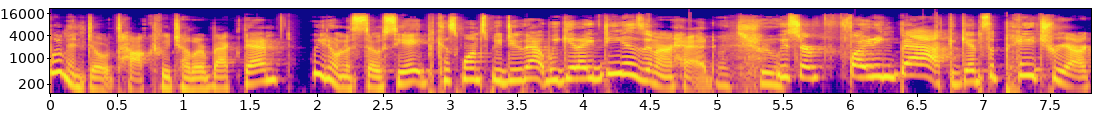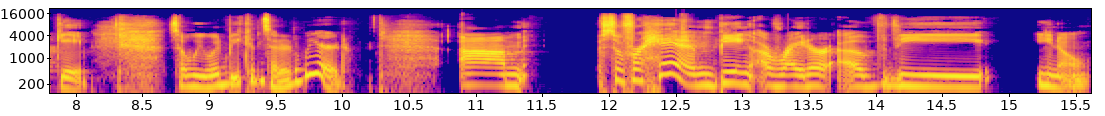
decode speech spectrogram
women don't talk to each other back then. We don't associate because once we do that we get ideas in our head. That's true. we start fighting back against the patriarchy. So we would be considered weird. Um so for him being a writer of the you know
